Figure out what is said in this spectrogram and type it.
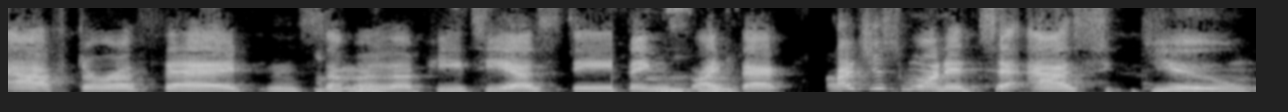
after effect and some mm-hmm. of the PTSD, things mm-hmm. like that. I just wanted to ask you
